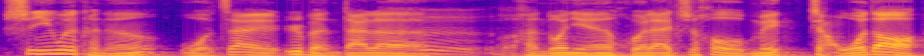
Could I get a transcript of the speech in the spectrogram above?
是因为可能我在日本待了很多年，回来之后没掌握到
